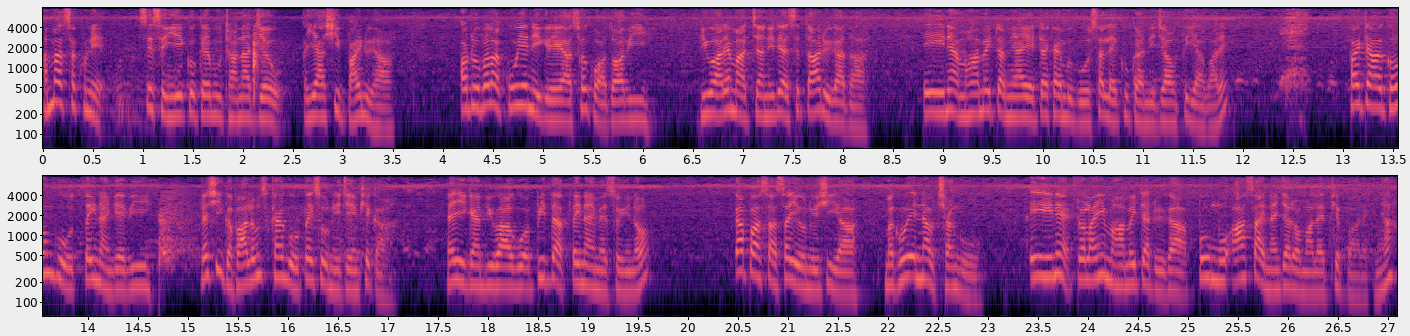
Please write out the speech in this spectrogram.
အမှတ်19စစ်စင်ရေးကုတ်ကဲမှုဌာနချုပ်အရာရှိပိုင်းတွေဟာအော်တိုဘလ9ရက်နေ့ကလေးကဆွတ်ခွာသွားပြီးဘီဝါထဲမှာကြံနေတဲ့စစ်သားတွေကသာအေအေနဲ့မဟာမိတ်တပ်များရဲ့တိုက်ခိုက်မှုကိုဆက်လက်ခုခံနေကြောင်းသိရပါတယ်။ဖိုက်တာကုန်းကိုသိမ်းနိုင်ခဲ့ပြီးလက်ရှိကမ္ဘာလုံးစခန်းကိုပိတ်ဆို့နေခြင်းဖြစ်ကာလက်ရီကန်ဘီဝါကိုအပိသက်သိမ်းနိုင်မယ်ဆိုရင်တော့ကပ္ပစဆက်ယုံတွေရှိရာမကွေးအနောက်ချမ်းကို အေအေနဲ့တော်လိုင်းရေးမဟာမိတ်တပ်တွေကပုံမအားဆိုင်နိုင်ကြတော့မှလည်းဖြစ်ပါတယ်ခင်ဗျာ။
